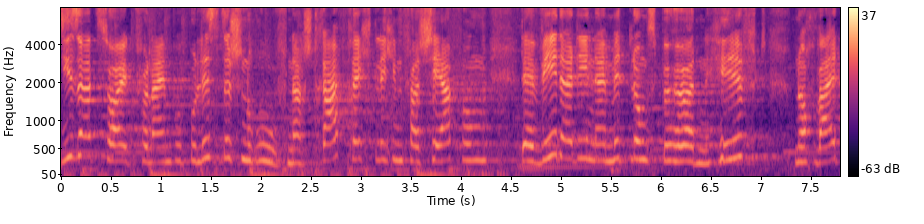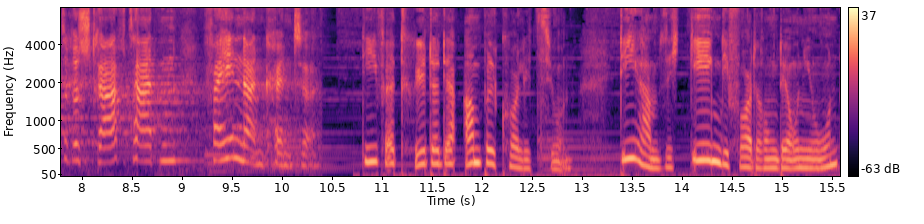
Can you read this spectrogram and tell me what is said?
Dieser zeugt von einem populistischen Ruf nach strafrechtlichen Verschärfungen, der weder den Ermittlungsbehörden hilft noch weitere Straftaten verhindern könnte. Die Vertreter der Ampelkoalition, die haben sich gegen die Forderung der Union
